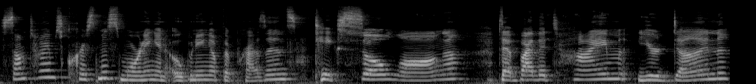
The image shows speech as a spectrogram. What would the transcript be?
sometimes Christmas morning and opening up the presents takes so long that by the time you're done,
